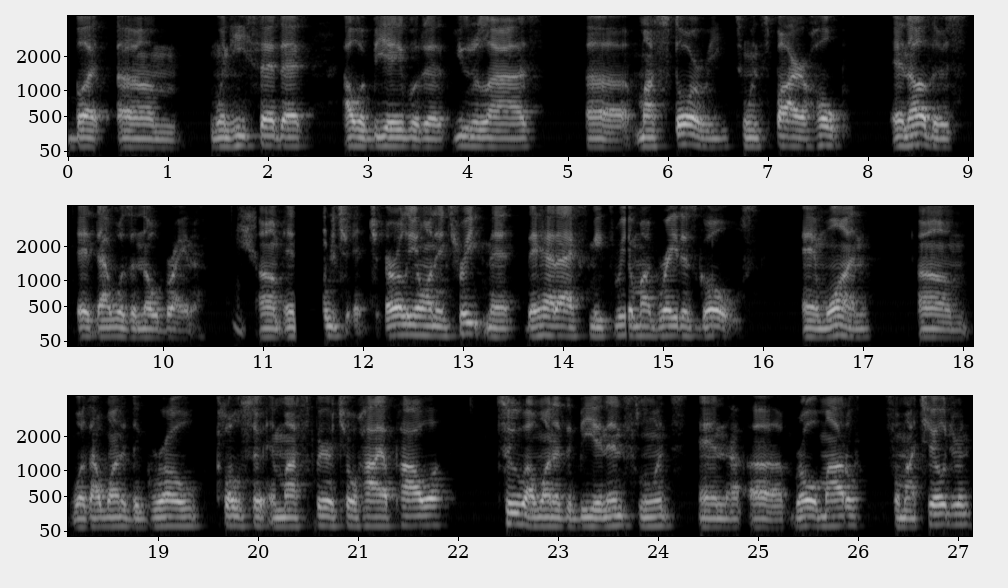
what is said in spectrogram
but um, when he said that I would be able to utilize uh, my story to inspire hope in others, it, that was a no brainer. Yeah. Um, and early on in treatment, they had asked me three of my greatest goals, and one um, was I wanted to grow closer in my spiritual higher power. Two, I wanted to be an influence and a, a role model for my children.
